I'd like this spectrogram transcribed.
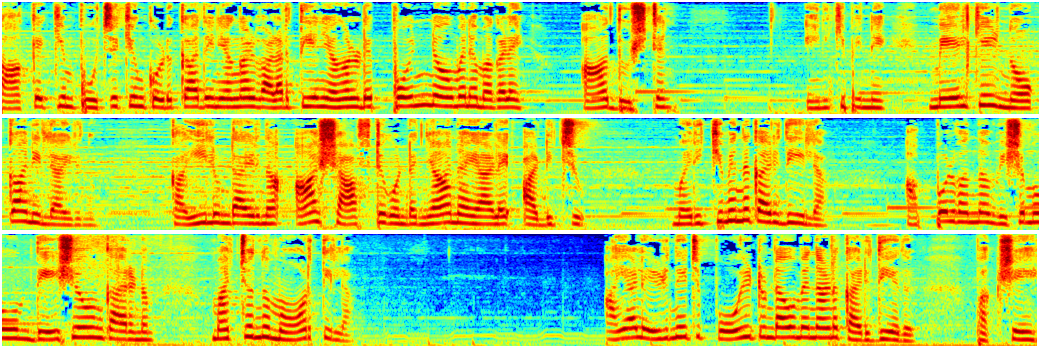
കാക്കയ്ക്കും പൂച്ചയ്ക്കും കൊടുക്കാതെ ഞങ്ങൾ വളർത്തിയ ഞങ്ങളുടെ പൊന്നോമന മകളെ ആ ദുഷ്ടൻ. എനിക്ക് പിന്നെ മേൽക്കീഴ് നോക്കാനില്ലായിരുന്നു. കയ്യിലുണ്ടായിരുന്ന ആ ഷാഫ്റ്റ് കൊണ്ട് ഞാൻ അയാളെ അടിച്ചു. മരിക്കുമെന്ന് കരുതിയില്ല. അപ്പോൾ വന്ന വിഷമവും ദേഷ്യവും കാരണം മറ്റൊന്നും ഓർത്തില്ല. അയാൾ എഴുന്നേറ്റ് പോയിട്ടുണ്ടാവുമെന്നാണ് കരുതിയത്. പക്ഷേ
